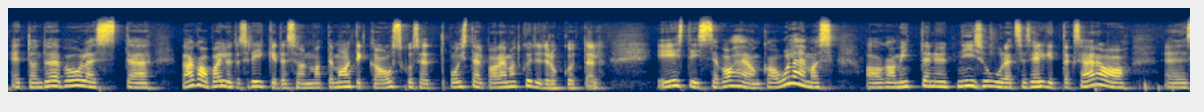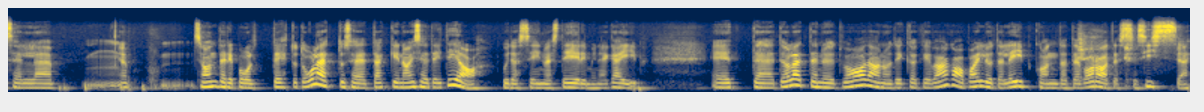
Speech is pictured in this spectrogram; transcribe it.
et on tõepoolest väga paljudes riikides on matemaatikaoskused poistel paremad kui tüdrukutel Eestis see vahe on ka olemas, aga mitte nüüd nii suur, et see selgitaks ära eh, selle mm, Sanderi poolt tehtud oletuse, et äkki naised ei tea, kuidas see investeerimine käib et eh, te olete nüüd vaadanud ikkagi väga paljude leibkondade varadesse sisse.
